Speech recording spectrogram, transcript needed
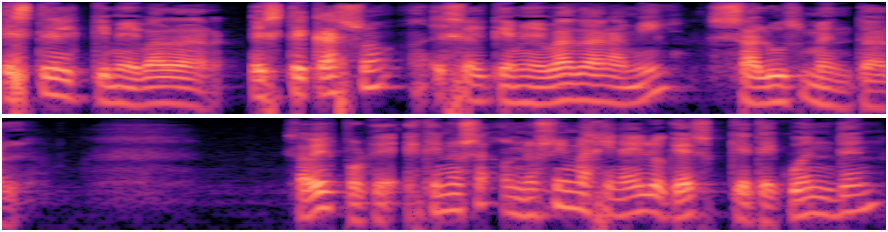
este el que me va a dar, este caso es el que me va a dar a mí salud mental. ¿Sabéis? Porque es que no, no os imagináis lo que es que te cuenten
